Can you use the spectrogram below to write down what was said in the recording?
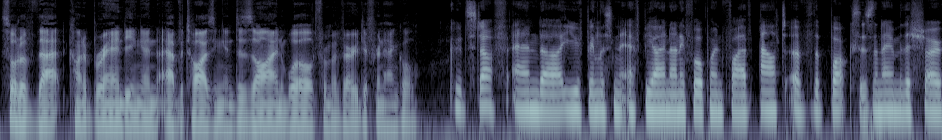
sort of that kind of branding and advertising and design world from a very different angle. Good stuff. And uh, you've been listening to FBI 94.5 Out of the Box is the name of the show.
